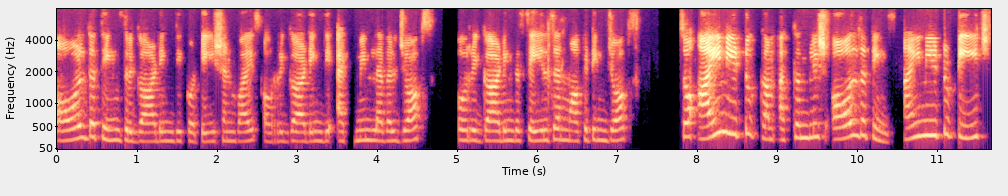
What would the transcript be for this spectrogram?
all the things regarding the quotation wise or regarding the admin level jobs or regarding the sales and marketing jobs. So I need to come accomplish all the things. I need to teach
